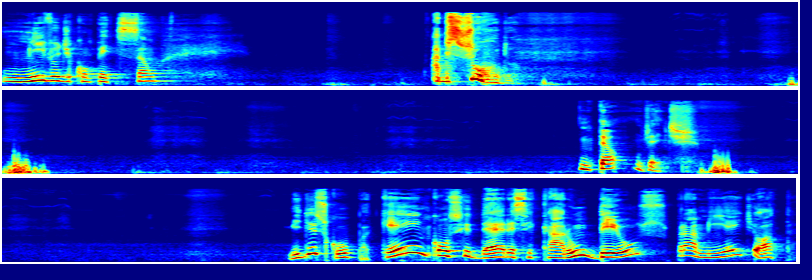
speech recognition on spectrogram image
um nível de competição absurdo. Então, gente, me desculpa, quem considera esse cara um deus, para mim é idiota.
